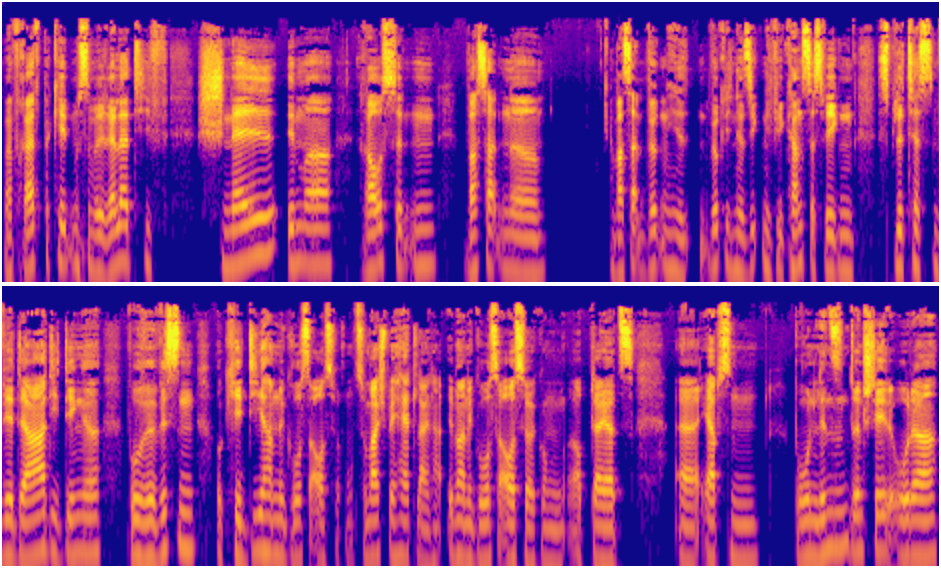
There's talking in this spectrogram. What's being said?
Beim Freiheitspaket müssen wir relativ schnell immer rausfinden, was hat eine was hat wirklich, wirklich eine Signifikanz. Deswegen split-testen wir da die Dinge, wo wir wissen, okay, die haben eine große Auswirkung. Zum Beispiel Headline hat immer eine große Auswirkung, ob da jetzt äh, Erbsen, Bohnen, Linsen drin steht oder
